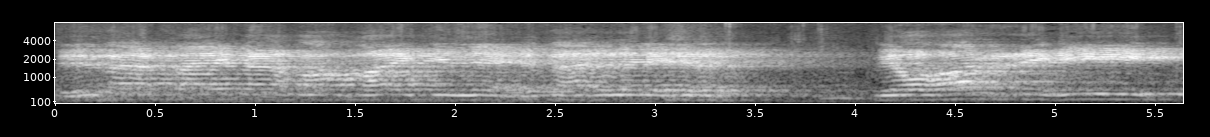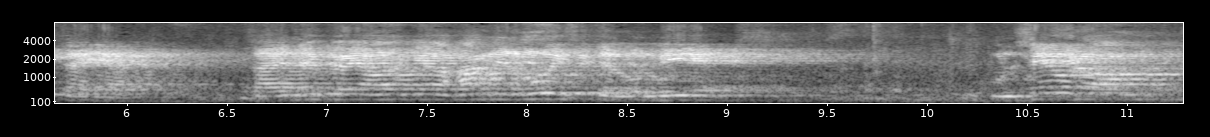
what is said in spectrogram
Hyvää päivää vaan kaikille, hyvää yleisö. Minä olen Harri Hiittäjä, tai nykyään oikein Harri Luistelumies. Kun seuraa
